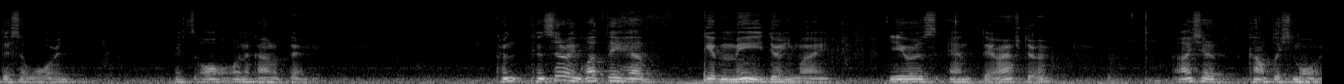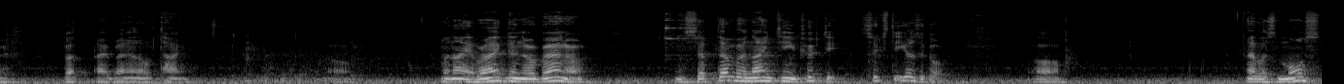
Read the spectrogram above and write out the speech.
this award. It's all on account of them. Con- Considering what they have given me during my years and thereafter, I should have accomplished more, but I ran out of time. Uh, When I arrived in Urbana in September 1950, 60 years ago, uh, I was most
